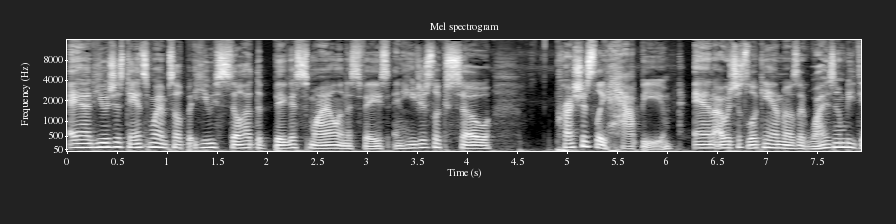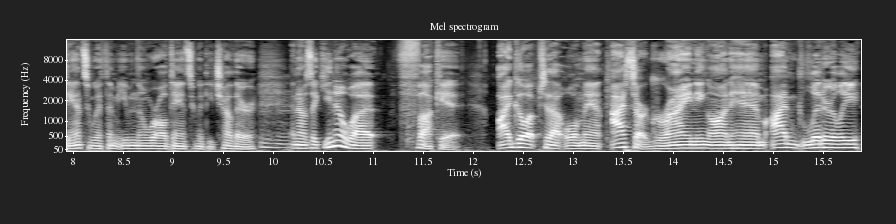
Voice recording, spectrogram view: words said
and he was just dancing by himself, but he still had the biggest smile on his face, and he just looked so preciously happy. And I was just looking at him and I was like, why is nobody dancing with him even though we're all dancing with each other? Mm-hmm. And I was like, you know what? Fuck it. I go up to that old man. I start grinding on him. I'm literally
